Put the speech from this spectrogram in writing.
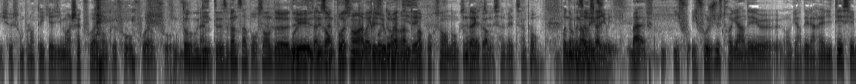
Ils se sont plantés quasiment à chaque fois, donc faut, faut, faut, faut donc vous dites 25% de, de, oui, de des emplois qui pourraient plus être automatisés. Ou moins 23%, donc ça va être, ça va être sympa. Bon, prenez donc, pas non, ça au sérieux. Il faut, bah, il faut, il faut juste regarder, euh, regarder la réalité. C'est,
